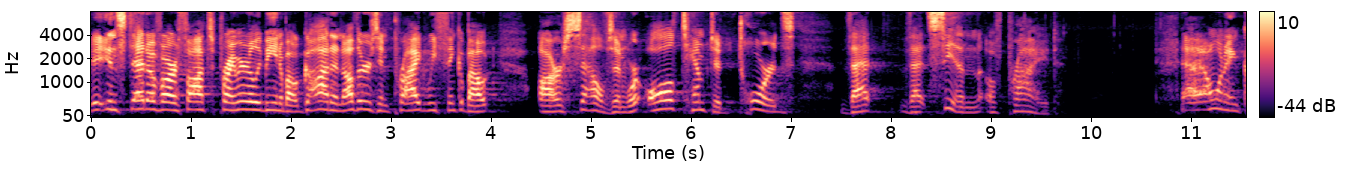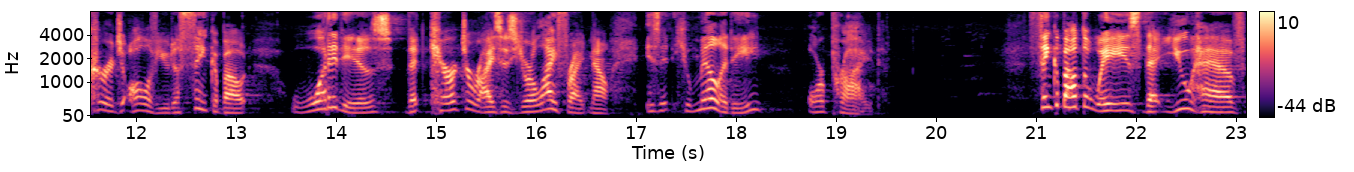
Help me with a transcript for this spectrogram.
Instead of our thoughts primarily being about God and others, in pride, we think about ourselves. And we're all tempted towards that, that sin of pride. I want to encourage all of you to think about what it is that characterizes your life right now. Is it humility or pride? Think about the ways that you have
